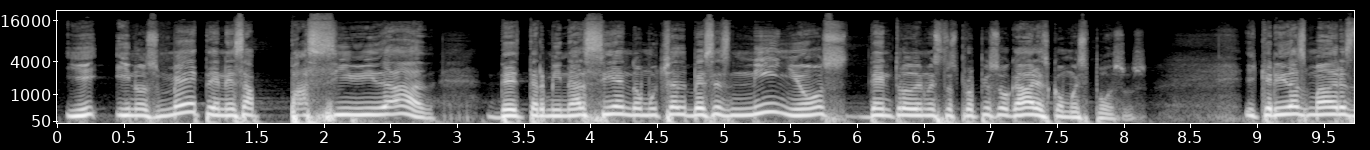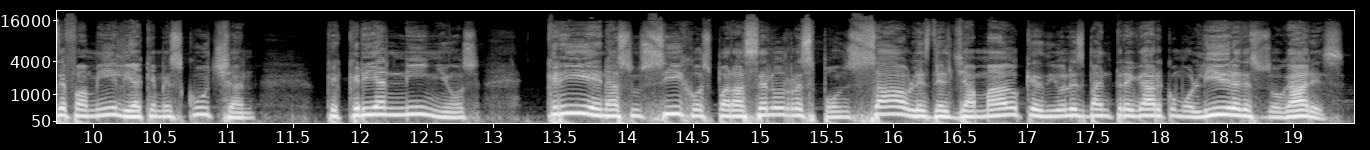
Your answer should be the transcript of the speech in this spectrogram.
Y, y nos mete en esa pasividad de terminar siendo muchas veces niños dentro de nuestros propios hogares como esposos. Y queridas madres de familia que me escuchan, que crían niños, críen a sus hijos para hacerlos responsables del llamado que Dios les va a entregar como líderes de sus hogares.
